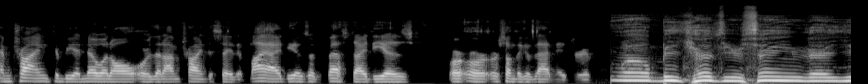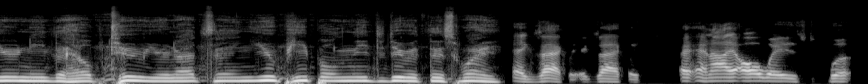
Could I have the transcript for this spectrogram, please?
am trying to be a know-it-all or that I'm trying to say that my ideas are the best ideas or, or, or something of that nature. Well, because you're saying that you need the help too, you're not saying you people need to do it this way. Exactly, exactly. And I always will,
